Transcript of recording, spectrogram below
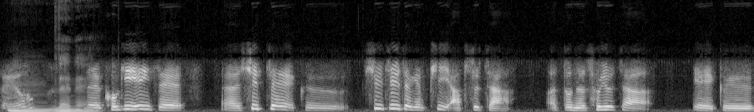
거예요. 음, 네네. 네, 거기에 이제 어, 실제 그 실질적인 피압수자 아, 또는 소유자의 그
